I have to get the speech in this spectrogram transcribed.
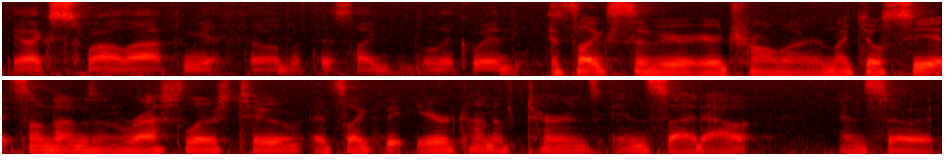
they like swell up and get filled with this like liquid. It's like severe ear trauma, and like you'll see it sometimes in wrestlers too. It's like the ear kind of turns inside out, and so it,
